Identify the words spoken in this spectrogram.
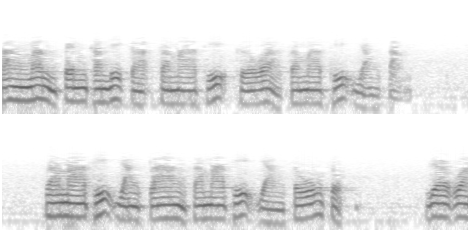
ตั้งมั่นเป็นคณิกะสมาธิคือว่าสมาธิอย่างต่ำสมาธิอย่างกลางสมาธิอย่างสูงสุด เรียกว่า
